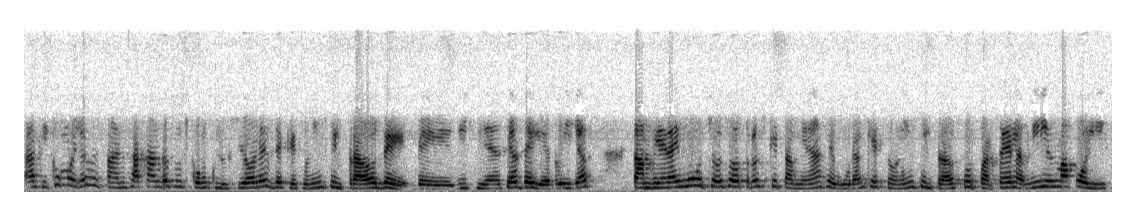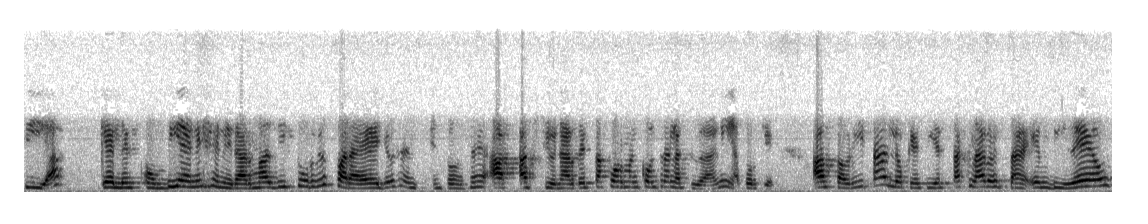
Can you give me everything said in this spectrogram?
así como ellos están sacando sus conclusiones de que son infiltrados de, de disidencias de guerrillas, también hay muchos otros que también aseguran que son infiltrados por parte de la misma policía, que les conviene generar más disturbios para ellos, entonces accionar de esta forma en contra de la ciudadanía, porque hasta ahorita lo que sí está claro está en videos,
